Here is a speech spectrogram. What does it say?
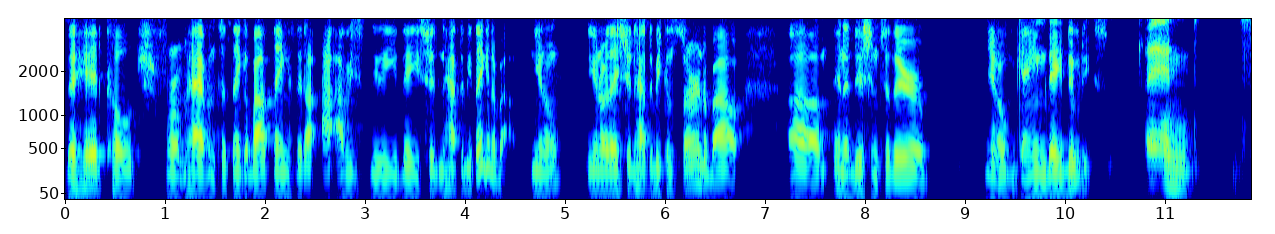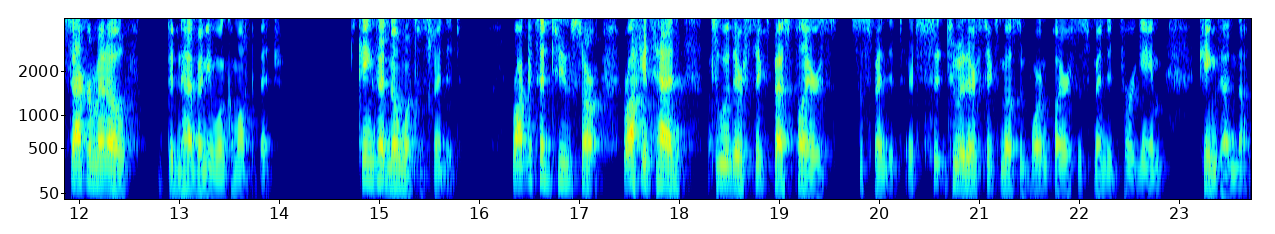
the head coach from having to think about things that obviously they shouldn't have to be thinking about. You know, you know they shouldn't have to be concerned about um, in addition to their you know game day duties. And Sacramento didn't have anyone come off the bench. Kings had no one suspended. Rockets had two. Start, Rockets had two of their six best players suspended, or two of their six most important players suspended for a game. Kings had none.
